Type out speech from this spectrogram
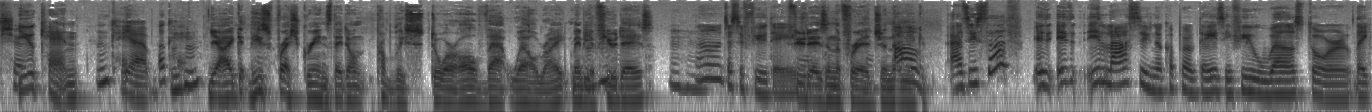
Sure. you can. Okay. Yeah. Okay. Mhm. Yeah, I get these fresh greens. They don't probably store all that well, right? Maybe a few days, Uh, just a few days. a few days in the fridge, and then Oh, you can. as you said, it, it it lasts you know a couple of days if you well store like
